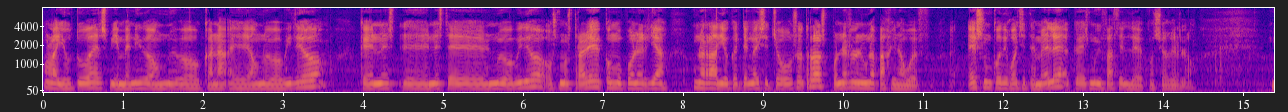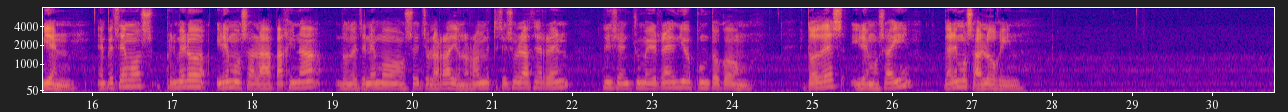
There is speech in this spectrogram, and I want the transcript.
Hola youtubers, bienvenido a un nuevo eh, a un nuevo vídeo que en, eh, en este nuevo vídeo os mostraré cómo poner ya una radio que tengáis hecho vosotros, ponerlo en una página web. Es un código HTML que es muy fácil de conseguirlo. Bien, empecemos. Primero iremos a la página donde tenemos hecho la radio. Normalmente se suele hacer en listentomyradio.com. Entonces iremos ahí, daremos a login.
